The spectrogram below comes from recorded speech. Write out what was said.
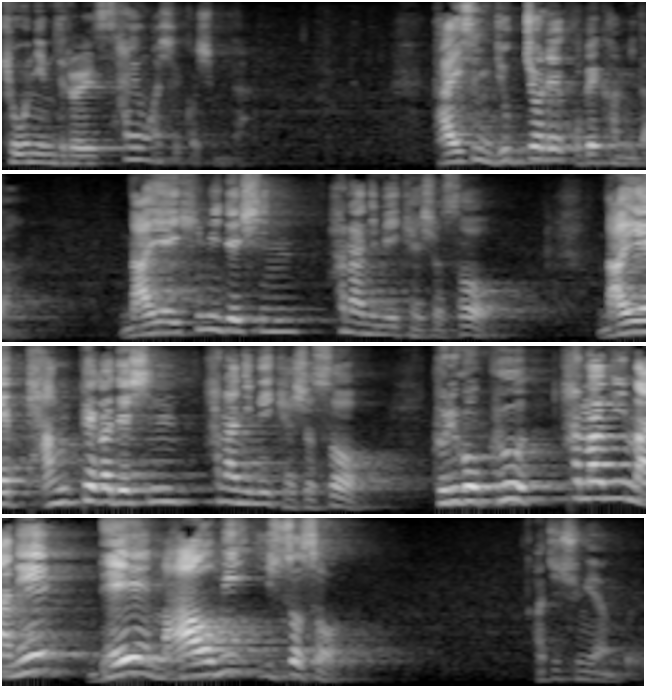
교우님들을 사용하실 것입니다. 다윗은 6절에 고백합니다. 나의 힘이 되신 하나님이 계셔서 나의 방패가 되신 하나님이 계셔서 그리고 그 하나님 안에 내 마음이 있어서 아주 중요한 거예요.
